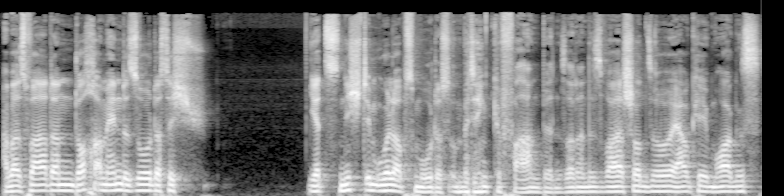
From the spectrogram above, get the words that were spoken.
aber es war dann doch am Ende so, dass ich jetzt nicht im Urlaubsmodus unbedingt gefahren bin, sondern es war schon so, ja, okay, morgens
